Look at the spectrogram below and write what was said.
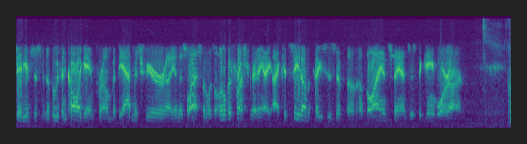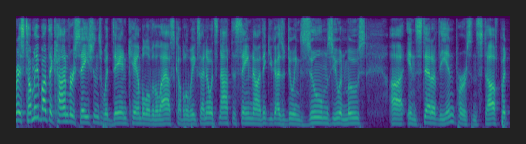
stadiums just in the booth and call a game from. But the atmosphere uh, in this last one was a little bit frustrating. I, I could see it on the faces of, of, of the Lions fans as the game wore on. Chris, tell me about the conversations with Dan Campbell over the last couple of weeks. I know it's not the same now. I think you guys are doing Zooms, you and Moose, uh, instead of the in person stuff. But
